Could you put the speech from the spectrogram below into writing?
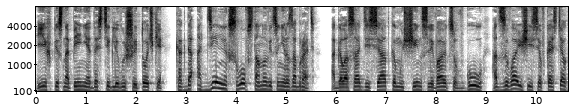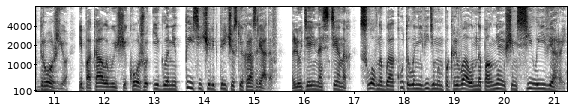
Их песнопения достигли высшей точки, когда отдельных слов становится не разобрать, а голоса десятка мужчин сливаются в гул, отзывающийся в костях дрожью и покалывающий кожу иглами тысяч электрических разрядов. Людей на стенах словно бы окутало невидимым покрывалом, наполняющим силой и верой.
